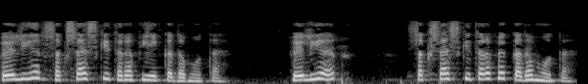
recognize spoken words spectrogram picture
failure success کی طرف ہی ایک قدم ہوتا ہے فیلئر سکسیس کی طرف ایک قدم ہوتا ہے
